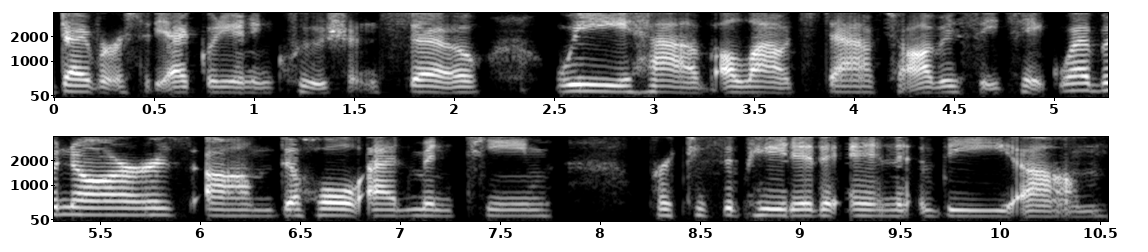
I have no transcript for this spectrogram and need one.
diversity, equity, and inclusion. So we have allowed staff to obviously take webinars. Um, the whole admin team participated in the um,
